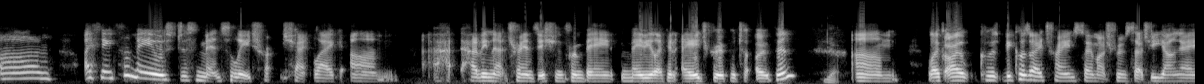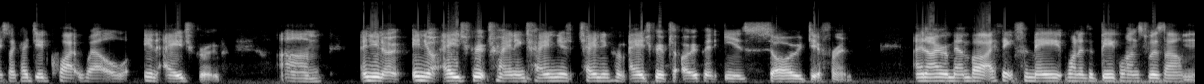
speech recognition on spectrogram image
Um, I think for me, it was just mentally tra- cha- like um, ha- having that transition from being maybe like an age grouper to open. Yeah. Um, like I, cause, because I trained so much from such a young age, like I did quite well in age group. Um, and you know, in your age group training, changing changing from age group to open is so different. And I remember, I think for me, one of the big ones was, um,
